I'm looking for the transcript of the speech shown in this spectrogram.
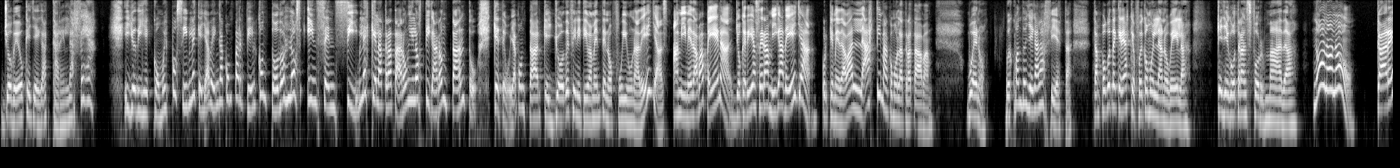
yo veo que llega Karen la Fea. Y yo dije, ¿cómo es posible que ella venga a compartir con todos los insensibles que la trataron y la hostigaron tanto? Que te voy a contar que yo definitivamente no fui una de ellas. A mí me daba pena. Yo quería ser amiga de ella porque me daba lástima cómo la trataban. Bueno, pues cuando llega la fiesta, tampoco te creas que fue como en la novela, que llegó transformada. No, no, no. Karen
